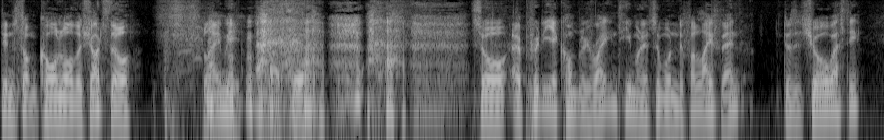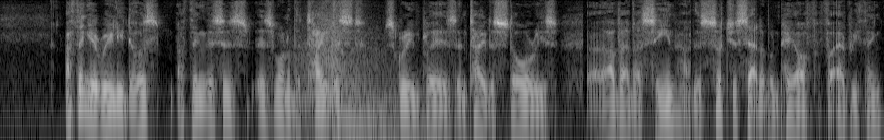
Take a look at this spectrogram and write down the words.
Didn't stop calling all the shots though. Blimey. So, a pretty accomplished writing team on It's a Wonderful Life then. Does it show, Westy? I think it really does. I think this is, is one of the tightest screenplays and tightest stories uh, I've ever seen. There's such a setup and payoff for everything.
